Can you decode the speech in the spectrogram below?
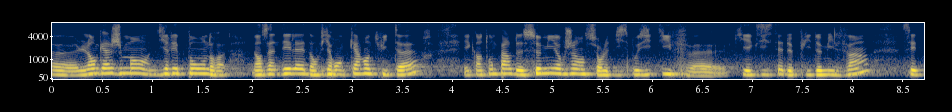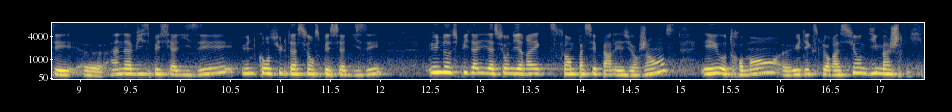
euh, l'engagement d'y répondre dans un délai d'environ 48 heures. Et quand on parle de semi-urgence sur le dispositif euh, qui existait depuis 2020, c'était euh, un avis spécialisé, une consultation spécialisée, une hospitalisation directe sans passer par les urgences et autrement une exploration d'imagerie.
